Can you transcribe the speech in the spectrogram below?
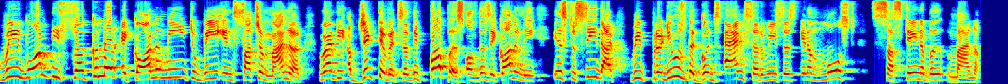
we want the circular economy to be in such a manner where the objective itself, the purpose of this economy is to see that we produce the goods and services in a most sustainable manner.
